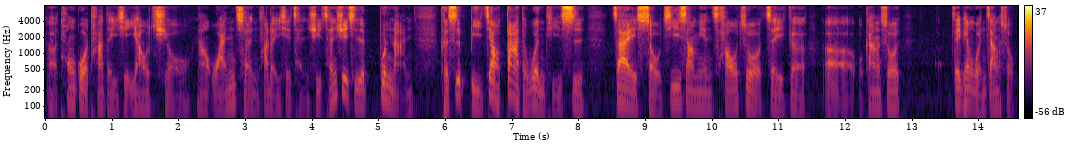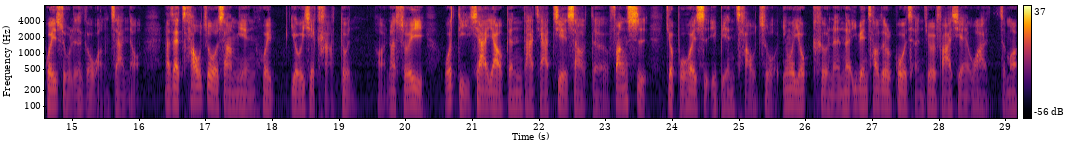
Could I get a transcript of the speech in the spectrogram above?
呃通过他的一些要求，然后完成他的一些程序。程序其实不难，可是比较大的问题是。在手机上面操作这一个呃，我刚刚说这篇文章所归属的这个网站哦，那在操作上面会有一些卡顿，好，那所以我底下要跟大家介绍的方式就不会是一边操作，因为有可能呢一边操作的过程就会发现哇，怎么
